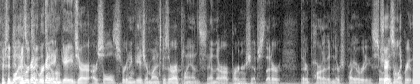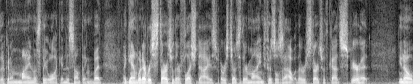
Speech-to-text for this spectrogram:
there's a well, and we're gonna we're gonna two of 'em. engage our, our souls. We're gonna engage our minds because there are plans and there are partnerships that are that are part of it and there's priorities. So Sure. it isn't like we're, they're gonna mindlessly walk into something. But again, whatever starts with our flesh dies. Whatever starts with our mind fizzles out. Whatever starts with God's spirit. You know,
